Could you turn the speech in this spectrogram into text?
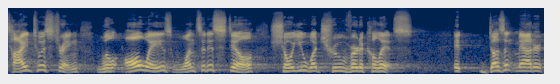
tied to a string will always once it is still show you what true vertical is. It doesn't matter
